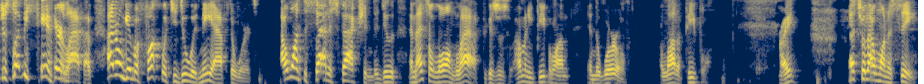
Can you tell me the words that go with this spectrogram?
Just let me stand there and laugh at them. I don't give a fuck what you do with me afterwards. I want the satisfaction to do, and that's a long laugh because there's how many people on in the world? A lot of people, right? That's what I want to see.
